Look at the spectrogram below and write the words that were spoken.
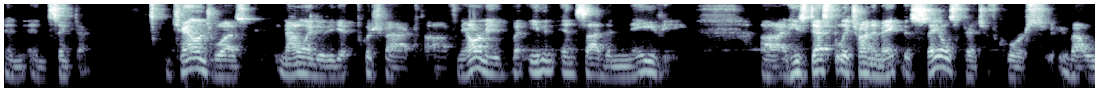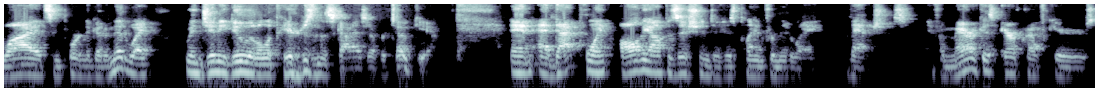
and, and sink them. The challenge was not only did he get pushback uh, from the Army, but even inside the Navy. Uh, and he's desperately trying to make this sales pitch, of course, about why it's important to go to Midway when Jimmy Doolittle appears in the skies over Tokyo. And at that point, all the opposition to his plan for Midway vanishes. If America's aircraft carriers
